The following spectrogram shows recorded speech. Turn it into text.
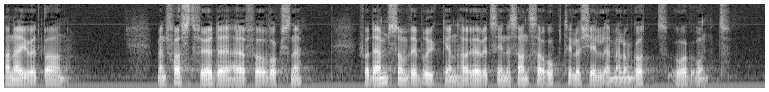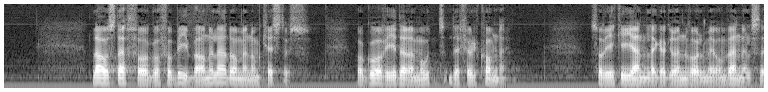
Han er jo et barn. Men fast føde er for voksne, for dem som ved bruken har øvet sine sanser opp til å skille mellom godt og ondt. La oss derfor gå forbi barnelærdommen om Kristus og gå videre mot det fullkomne, så vi ikke igjen legger grunnvoll med omvendelse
